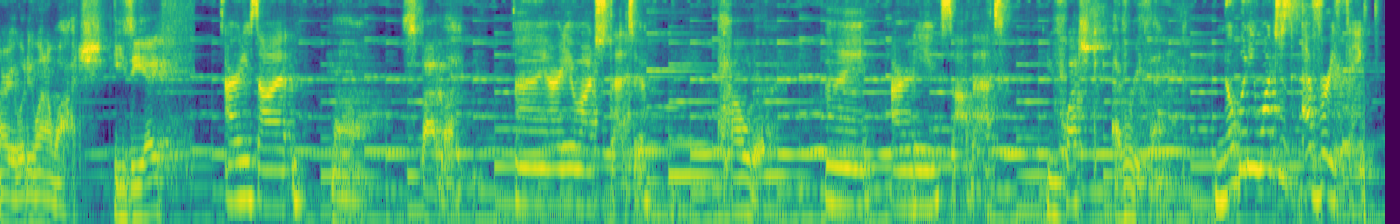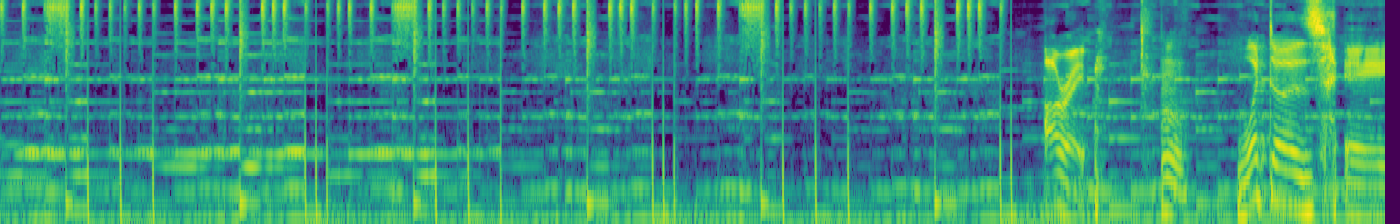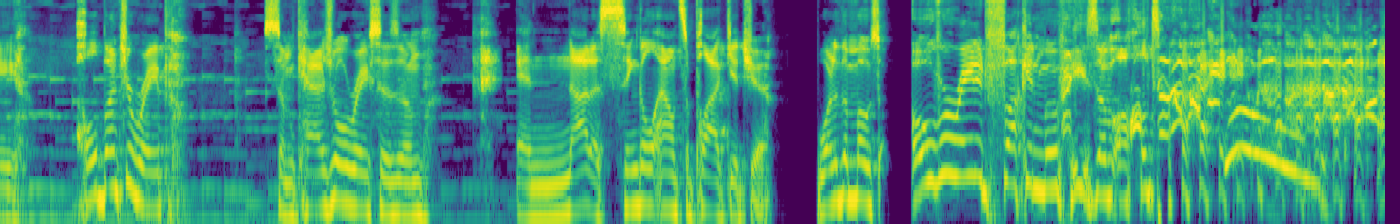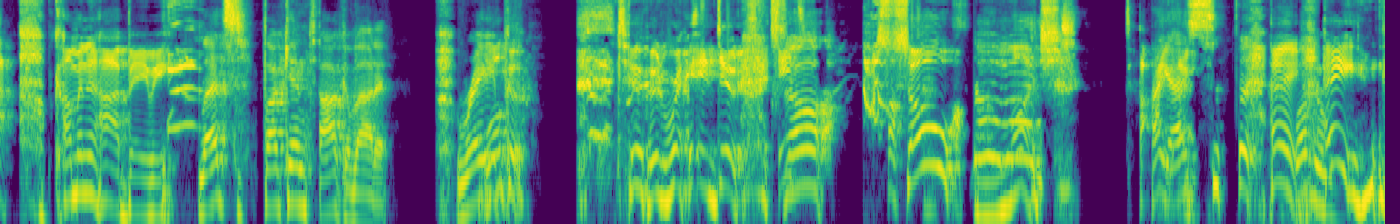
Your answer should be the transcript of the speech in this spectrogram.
All right, what do you want to watch? Easy A? I already saw it. Uh, Spotlight. I already watched that too. Powder. I already saw that. You've watched everything. Nobody watches everything. All right. What does a whole bunch of rape, some casual racism, and not a single ounce of plot get you? One of the most overrated fucking movies of all time. Coming in hot, baby. Let's fucking talk about it. Rape. Welcome. Dude, ra- dude, So, so, So much. Hi guys. Hey, Welcome. hey.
